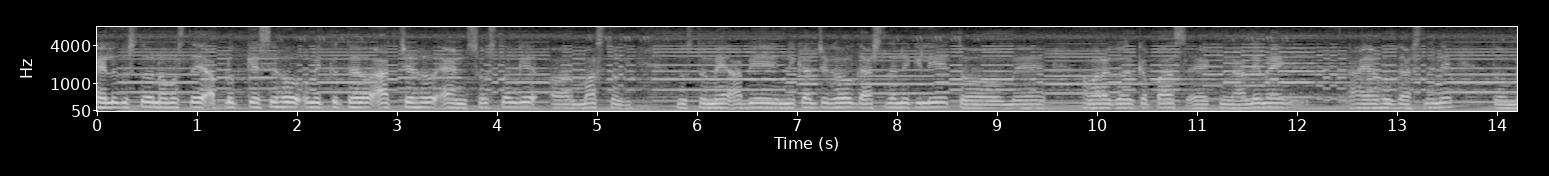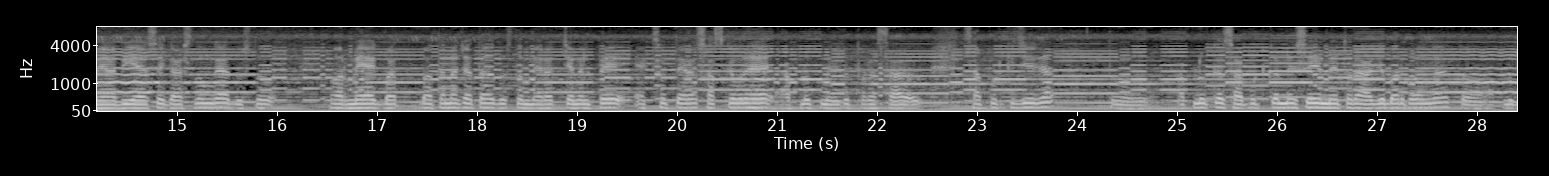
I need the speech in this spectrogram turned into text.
हेलो दोस्तों, नमस्ते। आप लोग कैसे हो? उम्मीद करते हो अच्छे हो एंड स्वस्थ होंगे और मस्त होंगे। दोस्तों, मैं अभी निकल चुका हूँ घास लेने के लिए तो मैं हमारा घर के पास एक नाले में आया हूँ घास लेने। तो मैं अभी ऐसे घास लूँगा, दोस्तों। और मैं एक बात बताना चाहता हूँ, दोस्तों, मेरा चैनल पे 113 सब्सक्राइबर है। आप लोग मेरे को थोड़ा सा सपोर्ट कीजिएगा। तो आप लोग का सपोर्ट करने से मैं थोड़ा आगे बढ़ पाऊँगा। तो आप लोग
